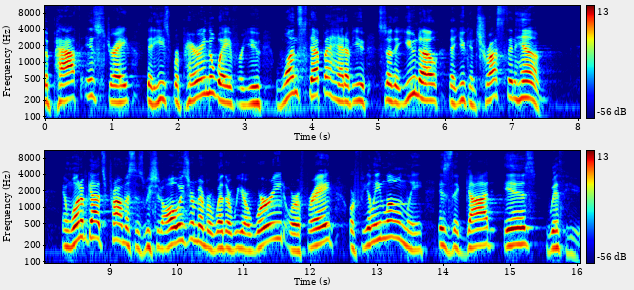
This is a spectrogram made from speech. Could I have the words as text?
the path is straight, that he's preparing the way for you, one step ahead of you, so that you know that you can trust in him. And one of God's promises we should always remember, whether we are worried or afraid or feeling lonely, is that God is with you.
